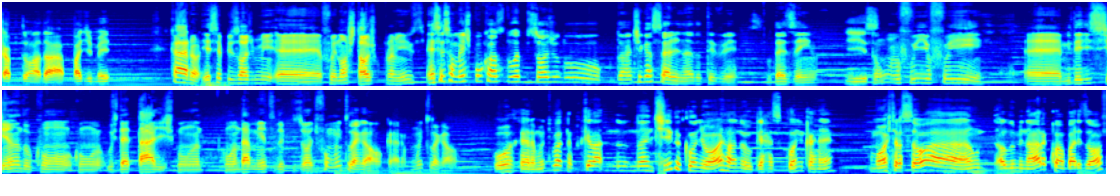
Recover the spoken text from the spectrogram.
capitão lá da Padme. Cara, esse episódio me, é, foi nostálgico pra mim, essencialmente por causa do episódio do, da antiga série, né, da TV, o desenho. Isso. Então eu fui, eu fui é, me deliciando com, com os detalhes, com, com o andamento do episódio. Foi muito legal, cara, muito legal. Porra, cara, muito bacana. Porque lá no- na antiga Clone Wars, lá no Guerras Clônicas, né? Mostra só a, a Luminara com a Barizov.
